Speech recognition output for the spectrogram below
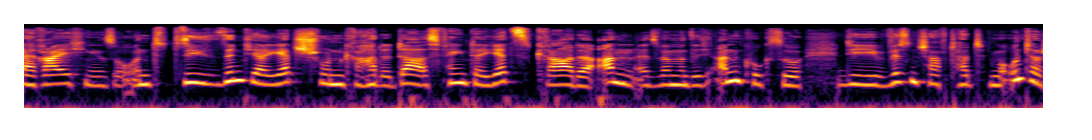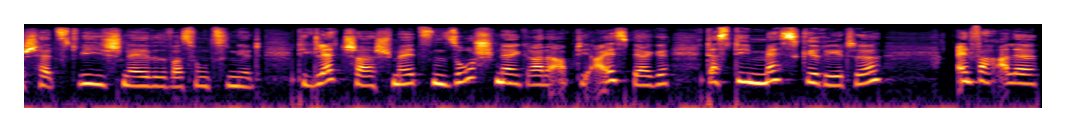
erreichen. So. Und sie sind ja jetzt schon gerade da. Es fängt ja jetzt gerade an. Also wenn man sich anguckt, so die Wissenschaft hat immer unterschätzt, wie schnell sowas funktioniert. Die Gletscher schmelzen so schnell gerade ab, die Eisberge, dass die Messgeräte einfach alle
